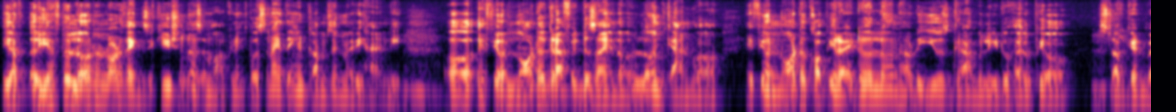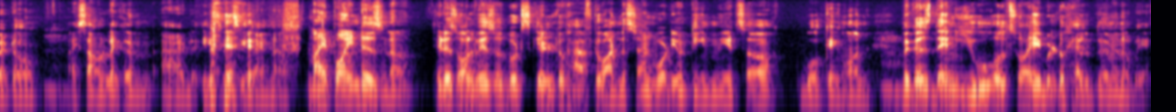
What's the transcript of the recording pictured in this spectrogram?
you have, you have to learn a lot of execution as a marketing person. I think it comes in very handy. Hmm. Uh, if you're not a graphic designer learn canva. If you're not a copywriter learn how to use grammarly to help your hmm. stuff get better. Hmm. I sound like an ad agency right now. My point is no it is always a good skill to have to understand what your teammates are working on because then you also are able to help them in a way.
